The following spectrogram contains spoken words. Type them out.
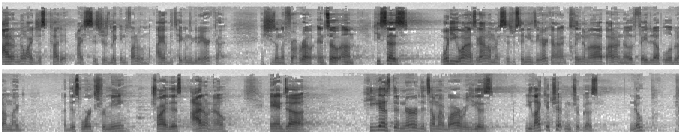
I don't know. I just cut it. My sister's making fun of him. I have to take him to get a haircut. And she's on the front row. And so um, he says, what do you want? I was like, I don't know. My sister said he needs a haircut. I clean him up. I don't know. Fade it up a little bit. I'm like, this works for me. Try this. I don't know. And uh, he has the nerve to tell my barber, he goes, you like it, Trip? And Trip goes, nope.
